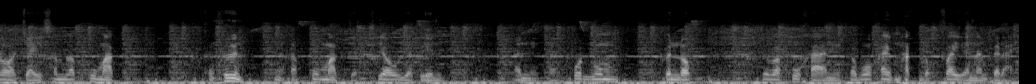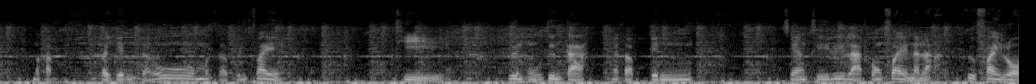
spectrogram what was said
รอใจสำหรับผู้มักกลางคืนนะครับ ผู้มักอยากเที่ยวอยากเล่น อันนี้ก็โคตรนุ่มเพิ่นดอกแต่ว่าผู้ขานี่ก็บ่ใครมักดอกไฟอันนั้นก็ได้นะครับ ไปเห็นก็โอ้มันก็เป็นไฟที่ตื่นหูตื่นตานะครับ เป็นแสงสีลีลาดของไฟนั่นแหละคือไฟรอ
